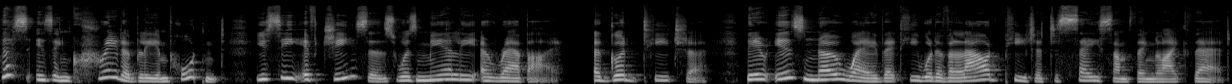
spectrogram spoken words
This is incredibly important. You see, if Jesus was merely a rabbi, a good teacher, there is no way that he would have allowed Peter to say something like that.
